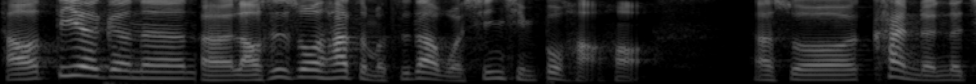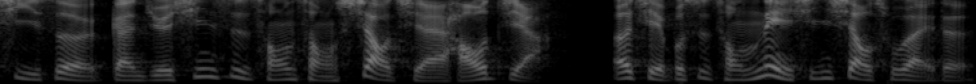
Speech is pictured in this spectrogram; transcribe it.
好，第二个呢，呃，老师说他怎么知道我心情不好？哈，他说看人的气色，感觉心事重重，笑起来好假，而且不是从内心笑出来的。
